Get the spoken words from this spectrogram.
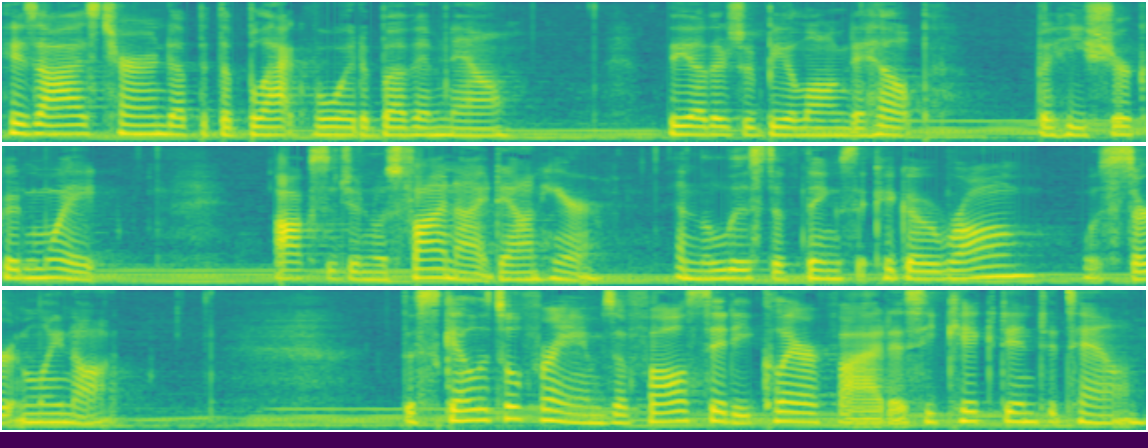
His eyes turned up at the black void above him now. The others would be along to help, but he sure couldn't wait. Oxygen was finite down here, and the list of things that could go wrong was certainly not. The skeletal frames of Fall City clarified as he kicked into town,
